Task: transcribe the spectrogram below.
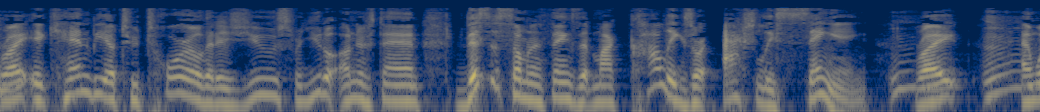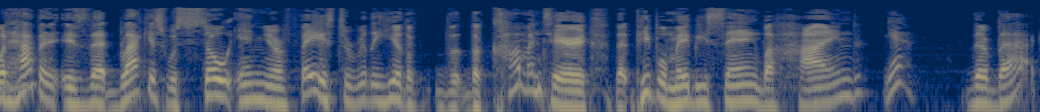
Right? It can be a tutorial that is used for you to understand this is some of the things that my colleagues are actually saying, Mm-hmm. right? And what happened is that Blackish was so in your face to really hear the, the, the commentary that people may be saying behind Yeah. their back.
